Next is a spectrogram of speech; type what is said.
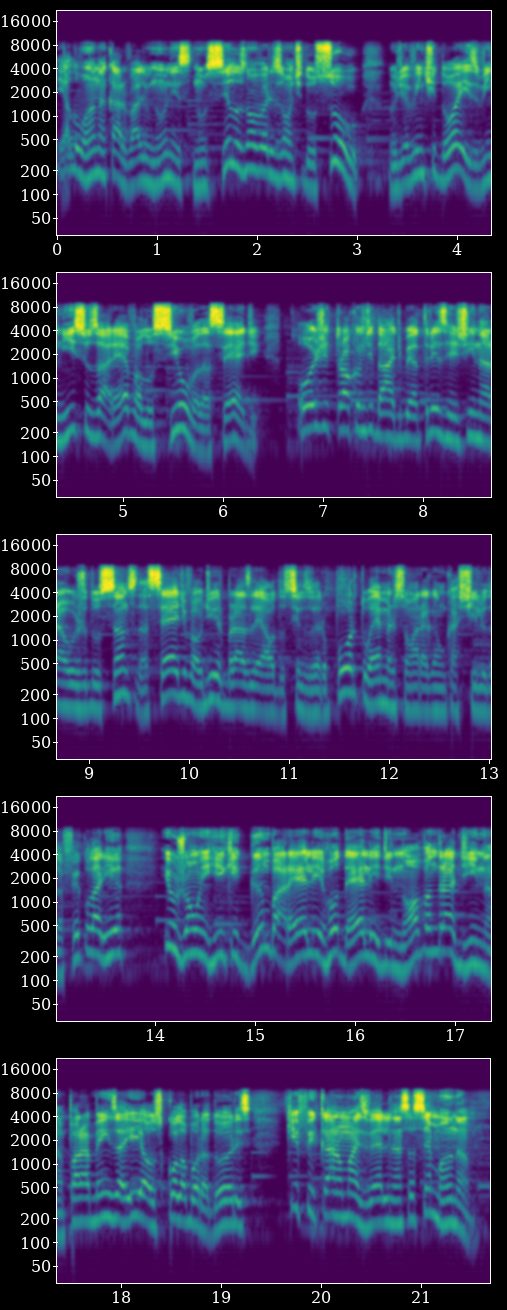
e a Luana Carvalho Nunes no Silos Novo Horizonte do Sul. No dia 22, Vinícius Arevalo Silva, da sede. Hoje trocam de idade Beatriz Regina Araújo dos Santos, da sede, Valdir Bras Leal do Silos Aeroporto, Emerson Aragão Castilho da Fecularia e o João Henrique Gambarelli Rodelli de Nova Andradina. Parabéns aí aos colaboradores que ficaram mais velhos nessa semana.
